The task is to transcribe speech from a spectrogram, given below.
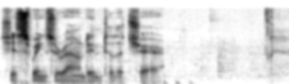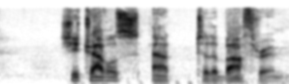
She swings around into the chair. She travels out to the bathroom.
